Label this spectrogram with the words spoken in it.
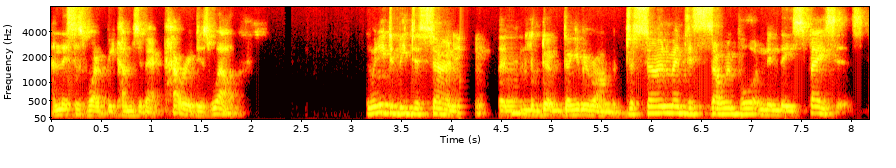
And this is what it becomes about courage as well. We need to be discerning. Don't, get me wrong. Discernment is so important in these spaces.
